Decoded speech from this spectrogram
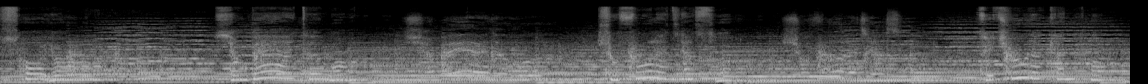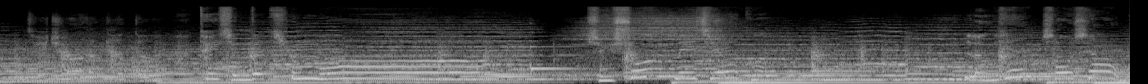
所有，想被爱的我，想被爱的我，束缚了枷锁，束缚了枷锁，最初的感动，最初的感动，褪尽的沉默。谁说没结果？冷眼嘲笑我，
